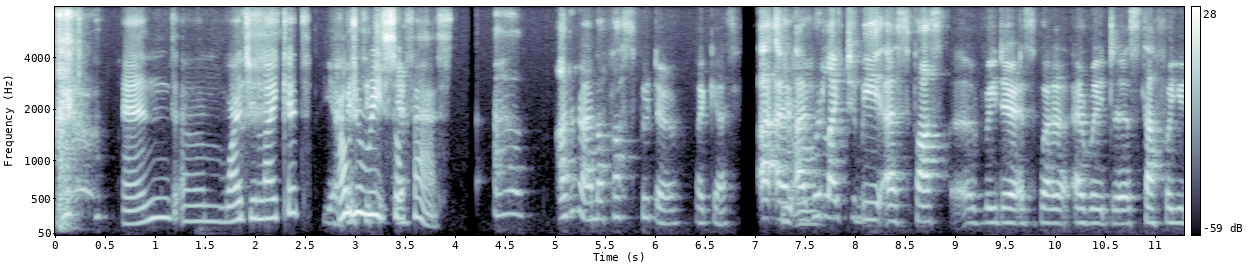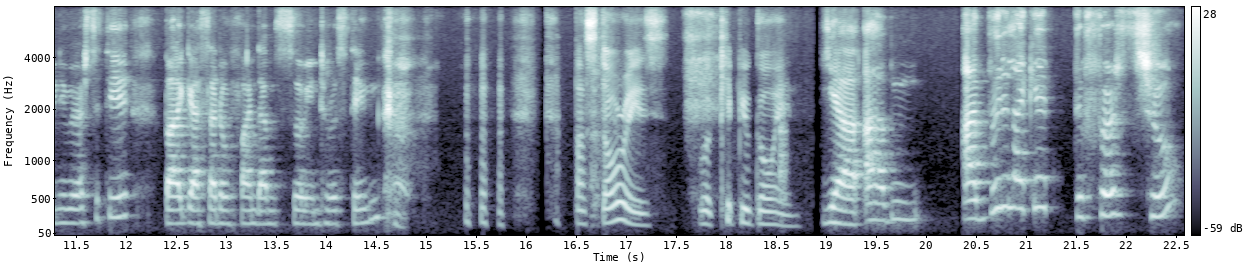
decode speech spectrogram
and um, why do you like it? Yeah, How do you read so yeah. fast? uh, I don't know. I'm a fast reader, I guess. I, I, would like to be as fast a reader as well. I read uh, stuff for university, but I guess I don't find them so interesting. but stories will keep you going. yeah um i really like it the first show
